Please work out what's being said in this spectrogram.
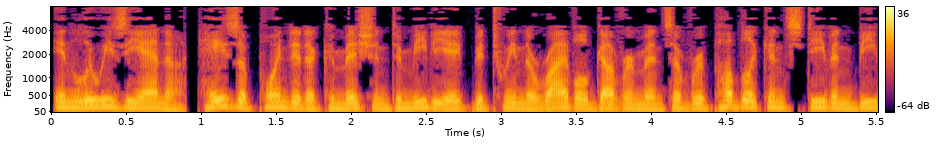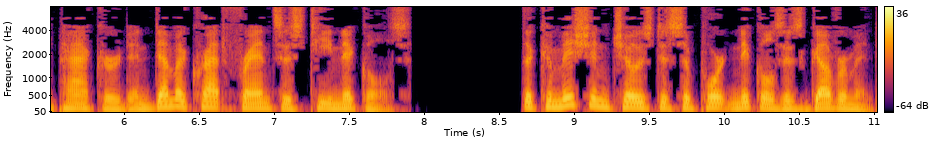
In Louisiana, Hayes appointed a commission to mediate between the rival governments of Republican Stephen B. Packard and Democrat Francis T. Nichols. The commission chose to support Nichols's government,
